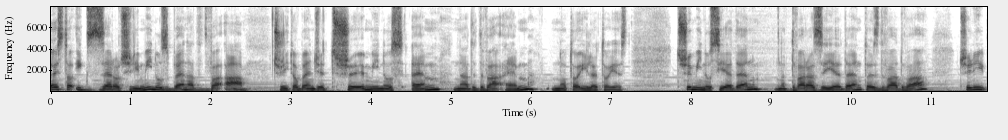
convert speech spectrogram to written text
to jest to x0, czyli minus b nad 2a, czyli to będzie 3 minus m nad 2m, no to ile to jest? 3 minus 1 nad 2 razy 1 to jest 2, 2, czyli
